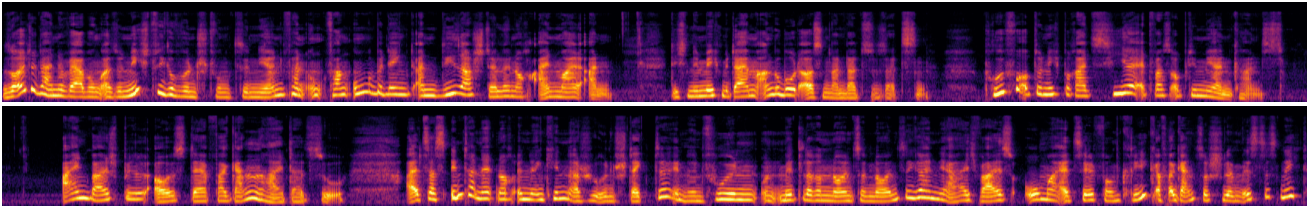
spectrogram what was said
Sollte deine Werbung also nicht wie gewünscht funktionieren, fang unbedingt an dieser Stelle noch einmal an, dich nämlich mit deinem Angebot auseinanderzusetzen. Prüfe, ob du nicht bereits hier etwas optimieren kannst. Ein Beispiel aus der Vergangenheit dazu. Als das Internet noch in den Kinderschuhen steckte, in den frühen und mittleren 1990ern, ja, ich weiß, Oma erzählt vom Krieg, aber ganz so schlimm ist es nicht,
